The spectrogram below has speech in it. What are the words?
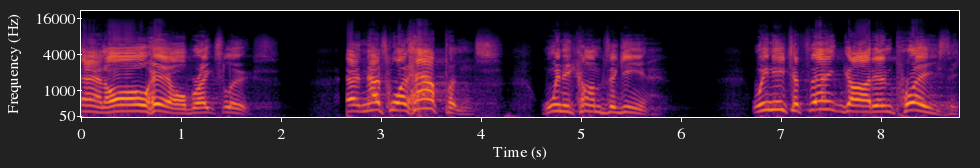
and all hell breaks loose. And that's what happens when He comes again. We need to thank God and praise Him.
